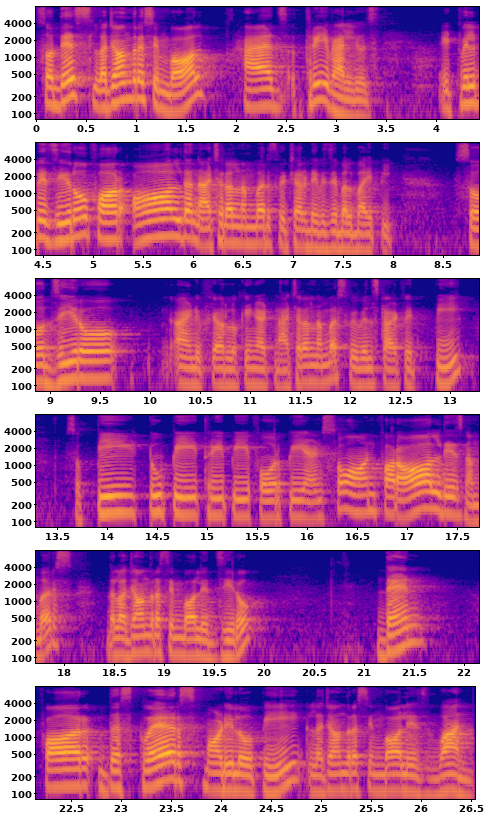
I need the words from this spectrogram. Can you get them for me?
So, this Legendre symbol has 3 values it will be 0 for all the natural numbers which are divisible by p. So, 0 and if you are looking at natural numbers we will start with p. So, p, 2p, 3p, 4p and so on for all these numbers the Legendre symbol is 0. Then for the squares modulo p Legendre symbol is 1.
